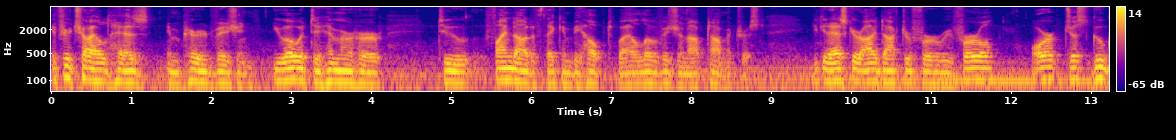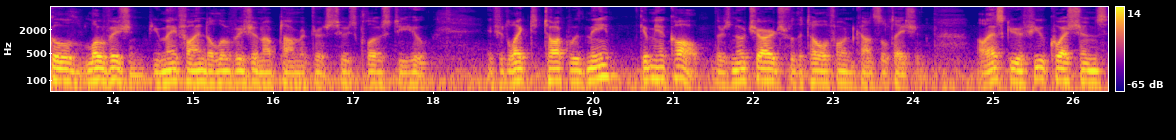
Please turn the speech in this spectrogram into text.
If your child has impaired vision, you owe it to him or her to find out if they can be helped by a low vision optometrist. You could ask your eye doctor for a referral or just Google low vision. You may find a low vision optometrist who's close to you. If you'd like to talk with me, give me a call. There's no charge for the telephone consultation. I'll ask you a few questions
